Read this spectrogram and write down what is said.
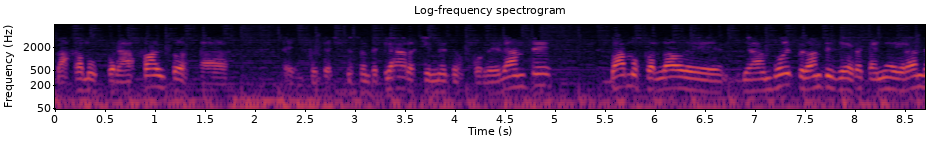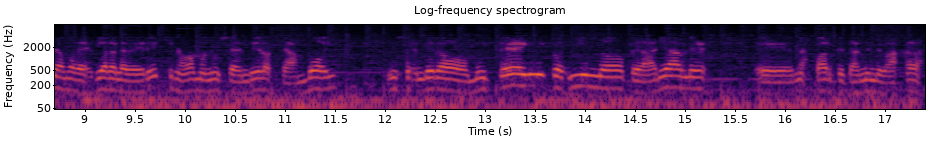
bajamos por asfalto hasta el Puertecito Santa Clara, 100 metros por delante, vamos por el lado de, Amboy, pero antes de llegar a Cañada Grande vamos a desviar a la derecha y nos vamos en un sendero hacia Amboy, un sendero muy técnico, lindo, pedaleable, eh, unas partes también de bajadas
